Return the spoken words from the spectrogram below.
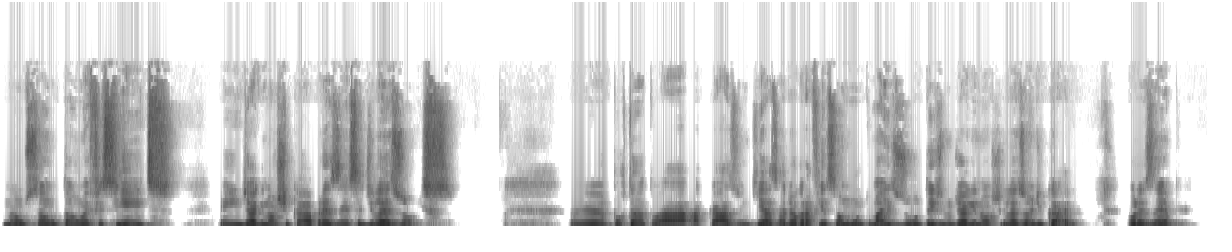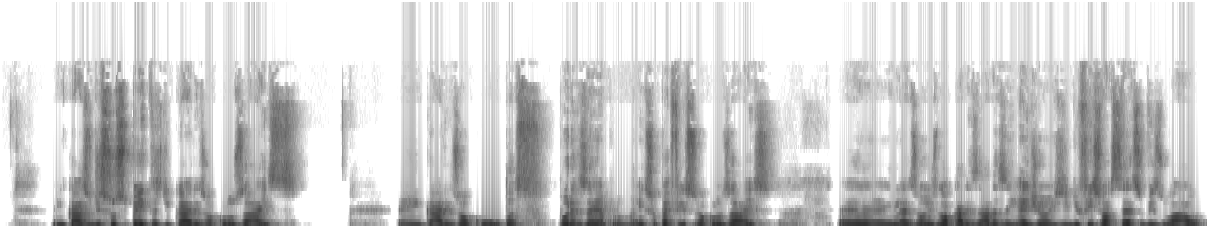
não são tão eficientes em diagnosticar a presença de lesões. É, portanto, há, há casos em que as radiografias são muito mais úteis no diagnóstico de lesões de cárie. Por exemplo, em caso de suspeitas de cáries oclusais, em cáries ocultas, por exemplo, em superfícies oclusais, é, em lesões localizadas em regiões de difícil acesso visual,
